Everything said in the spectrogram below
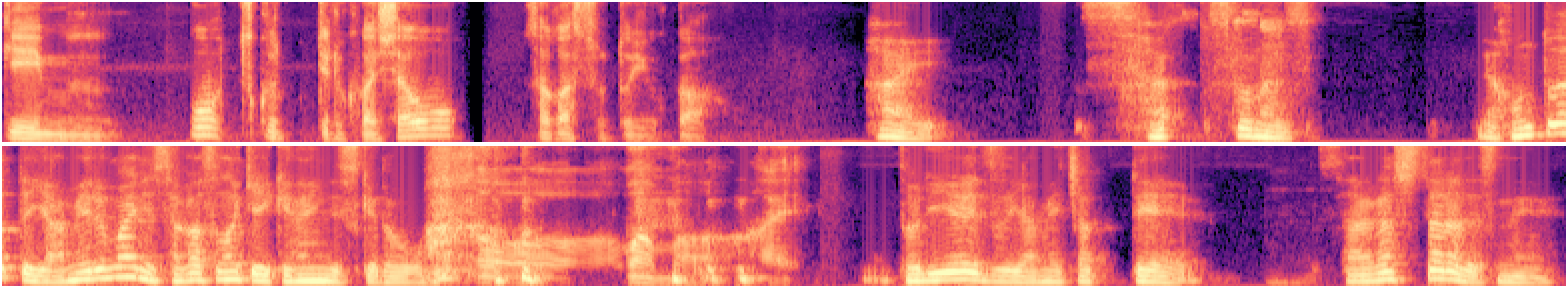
ゲームを作ってる会社を探すというか。はい。さ、そうなんです。で本当だって辞める前に探さなきゃいけないんですけど、ああ、まあまあ、はい。とりあえず辞めちゃって、探したらですね、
